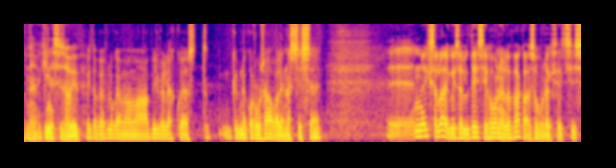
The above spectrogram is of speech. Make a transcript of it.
kindlasti sobib. või ta peab lugema oma pilvelõhkujast kümne korruse haaval ennast sisse? no eks seal ole, kui seal tõesti hoone läheb väga suureks, et siis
